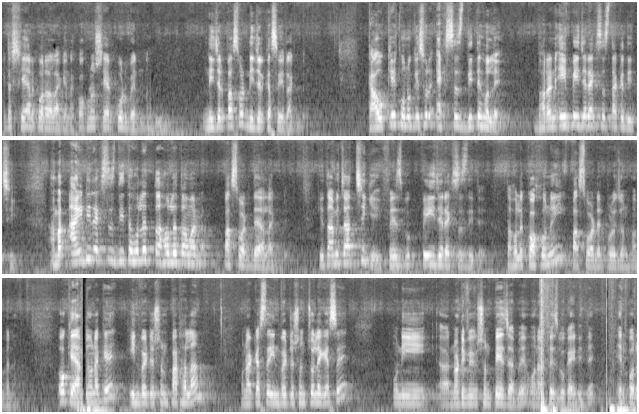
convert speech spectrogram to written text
এটা শেয়ার করা লাগে না, কখনো শেয়ার করবেন না। নিজের পাসওয়ার্ড নিজের কাছেই রাখবেন। কাউকে কোনো কিছুর অ্যাক্সেস দিতে হলে, ধরেন এই পেজের অ্যাক্সেস তাকে দিচ্ছি। আমার আইডির অ্যাক্সেস দিতে হলে তাহলে তো আমার পাসওয়ার্ড দেওয়া লাগবে। কিন্তু আমি চাচ্ছি কি ফেসবুক পেজের অ্যাক্সেস দিতে। তাহলে কখনোই পাসওয়ার্ডের প্রয়োজন হবে না। ওকে আমি ওনাকে ইনভাইটেশন পাঠালাম। ওনার কাছে ইনভাইটেশন চলে গেছে। উনি নোটিফিকেশন পেয়ে যাবে ওনার ফেসবুক আইডিতে এরপর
